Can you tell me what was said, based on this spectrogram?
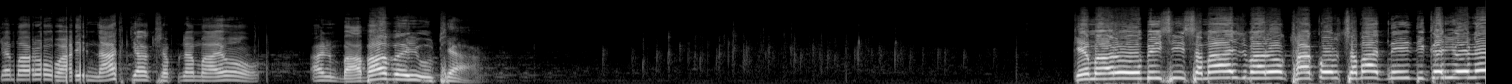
કે મારો વાણી નાથ ક્યાંક સપનામાં આવ્યો અને બાબાભાઈ ઉઠ્યા. કે મારો ઓબીસી સમાજ, મારો ઠાકોર સમાજની દીકરીઓને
